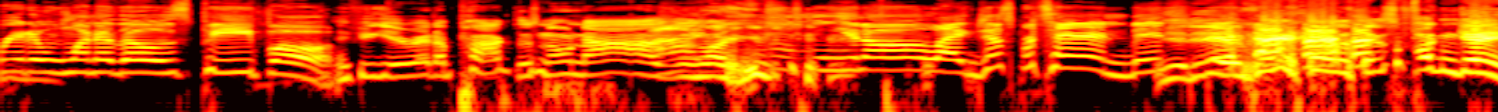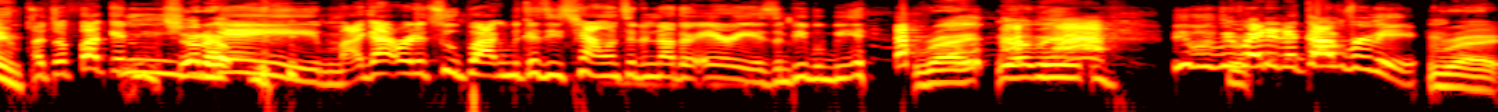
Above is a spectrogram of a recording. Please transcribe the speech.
rid of one of those people? If you get rid of Pac, there's no Nas. I- like, you know, like just pretend, bitch. man. it's a fucking game, It's a fucking Shut up. game. I got rid of Tupac because he's talented in other areas, and people be right? You know what I mean? people be ready to come for me. Right.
